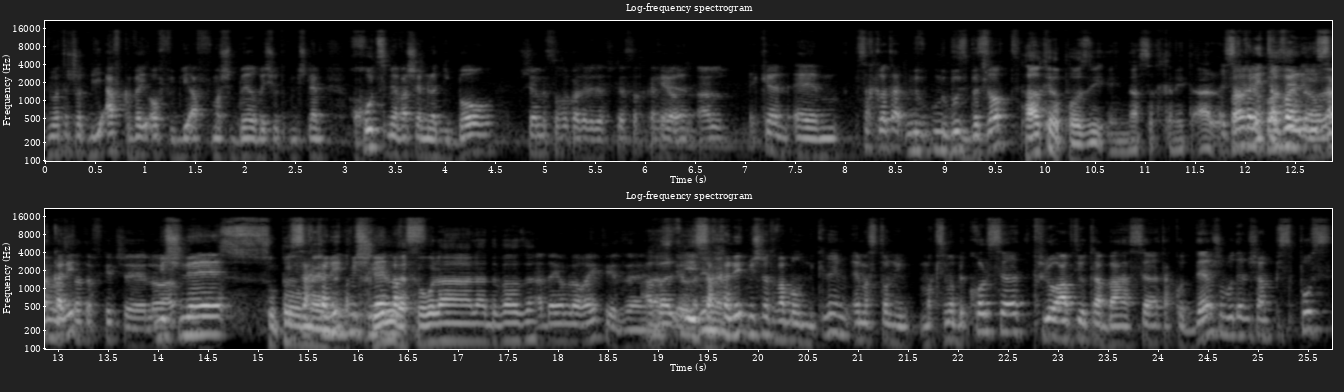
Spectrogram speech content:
דמויות נשיות בלי אף קווי אופי, בלי אף משבר באישיות הפנימית שלהם, חוץ מאהבה שלהם לגיבור, שהן משוחקות על ידי שתי שחקניות כן. על... כן, אמ, שחקניות מבוזבזות. פארקר פוזי אינה שחקנית על. היא שחקנית, אבל היא לא שחקנית תפקיד שלא... משנה, סופרמן שחקנית משנה מתחיל, איך קראו לדבר הזה? עד היום לא ראיתי את זה. אבל היא. שחקנית משנה טובה בהרבה מקרים, אמה סטון היא מקסימה בכל סרט, אפילו אהבתי אותה בסרט הקודם של מודל שם פספוס.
